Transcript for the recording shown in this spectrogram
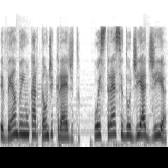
devendo em um cartão de crédito o estresse do dia a dia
